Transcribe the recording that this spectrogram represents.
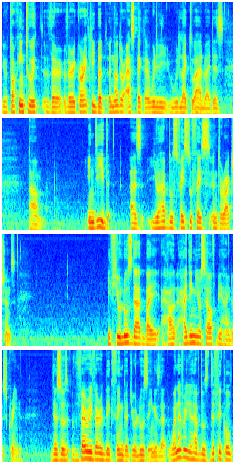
you're talking to it very very correctly. But another aspect I really would like to add, right, is um, indeed as you have those face-to-face -face interactions. If you lose that by hiding yourself behind a screen, there's a very, very big thing that you're losing is that whenever you have those difficult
